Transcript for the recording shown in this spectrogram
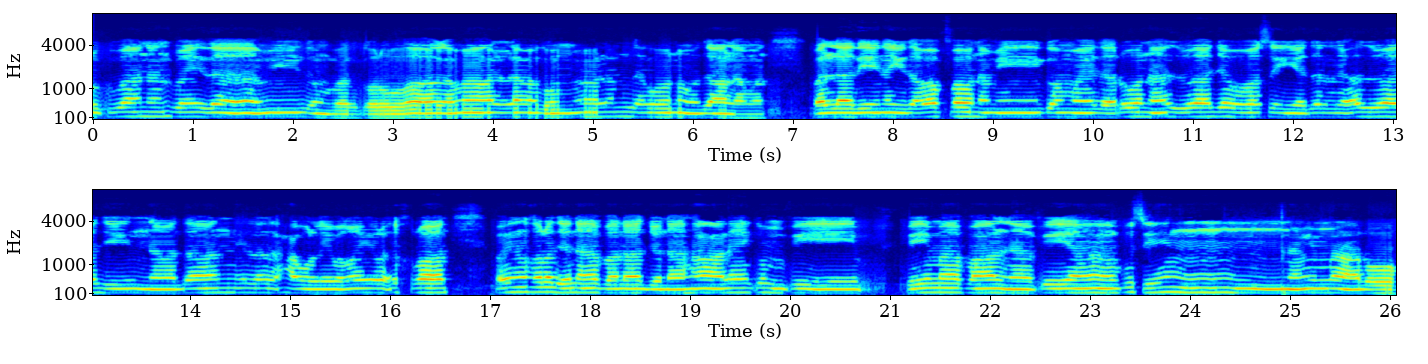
ركبانا فإذا أمنتم فاذكروا الله كما علمكم ما لم تكونوا تعلمون. والذين يتوفون منكم ويذرون أزواجا وصية لأزواجهن متاعا إلى الحول بغير إخراج. فإن خرجنا فلا جناح عليكم في فيما فعلنا في أنفسهن من معروف.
